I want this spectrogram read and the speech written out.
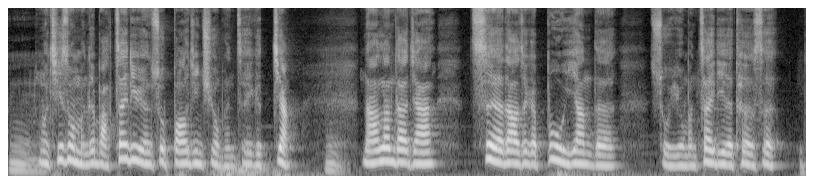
嗯，那其实我们就把在地元素包进去，我们这个酱，嗯，然后让大家吃得到这个不一样的属于我们在地的特色，嗯，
